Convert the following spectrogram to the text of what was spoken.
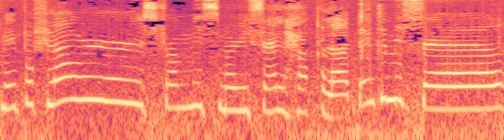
may pa flowers from Miss Maricel Hakla. Thank you Miss Cel.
